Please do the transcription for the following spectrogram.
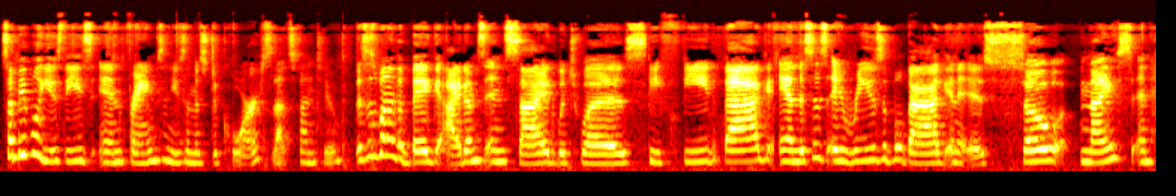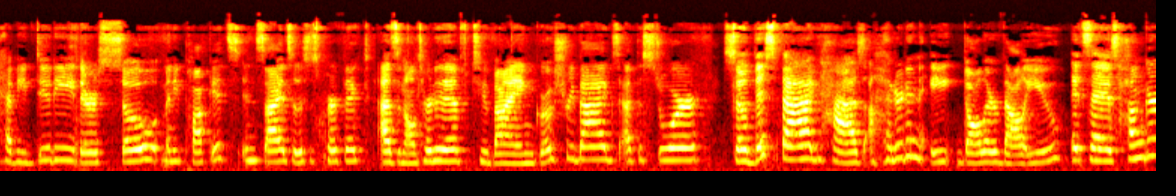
Some people use these in frames and use them as decor, so that's fun too. This is one of the big items inside, which was the feed bag. And this is a reusable bag and it is so nice and heavy duty. There's so many pockets inside, so this is perfect as an alternative to buying grocery bags at the store. So this bag has $108 value. It says hunger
